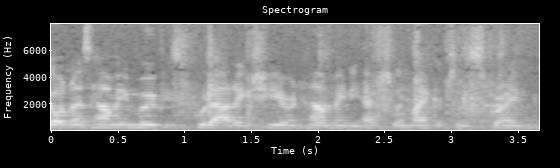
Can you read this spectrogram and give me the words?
God knows how many movies are put out each year and how many actually make it to the screen.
